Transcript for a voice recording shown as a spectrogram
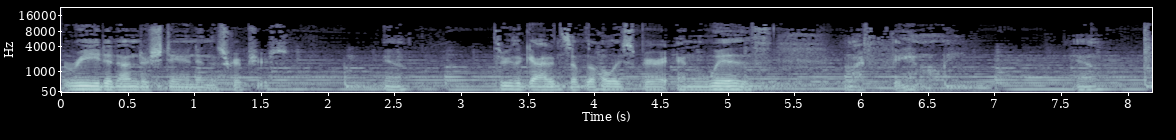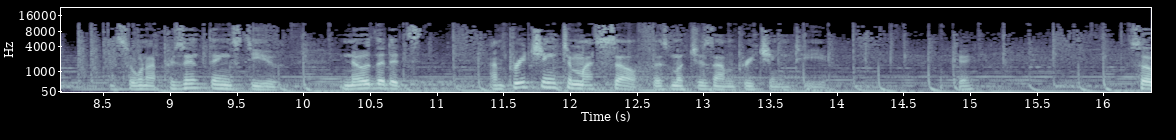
read and understand in the scriptures. Yeah. Through the guidance of the Holy Spirit and with my family. Yeah. And so when I present things to you, know that it's, I'm preaching to myself as much as I'm preaching to you. Okay? So,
